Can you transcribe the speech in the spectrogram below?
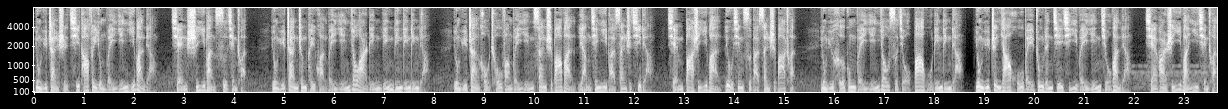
用于战时其他费用为银一万两，钱十一万四千串；用于战争赔款为银幺二零零零零零两；用于战后筹防为银三十八万两千一百三十七两，钱八十一万六千四百三十八串。用于河工为银幺四九八五零零两，用于镇压湖北中人节起义为银九万两，钱二十一万一千串；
